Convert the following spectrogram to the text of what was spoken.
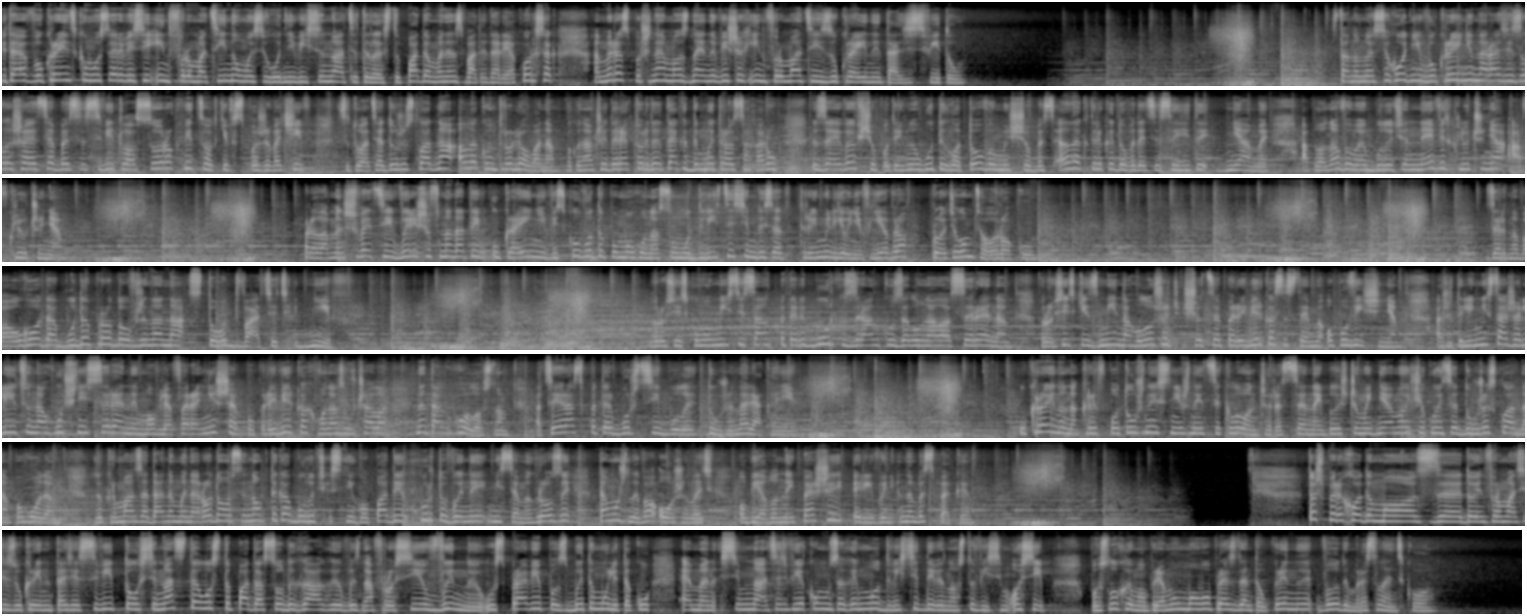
Вітаю в українському сервісі інформаційному. Сьогодні 18 листопада. Мене звати Дар'я Корсак. А ми розпочнемо з найновіших інформацій з України та зі світу. Станом на сьогодні в Україні наразі залишається без світла 40% споживачів. Ситуація дуже складна, але контрольована. Виконавчий директор ДТЕК Дмитро Сахарук заявив, що потрібно бути готовими, що без електрики доведеться сидіти днями, а плановими будуть не відключення, а включення. Парламент Швеції вирішив надати Україні військову допомогу на суму 273 мільйонів євро протягом цього року. Зернова угода буде продовжена на 120 днів. В російському місті Санкт-Петербург зранку залунала сирена. Російські змі наголошують, що це перевірка системи оповіщення. А жителі міста жаліються на гучність сирени. Мовляв, раніше по перевірках вона звучала не так голосно. А цей раз петербуржці були дуже налякані. Україну накрив потужний сніжний циклон. Через це найближчими днями очікується дуже складна погода. Зокрема, за даними народного синоптика, будуть снігопади, хуртовини, місцями грози та можлива ожеледь. Об'явлений перший рівень небезпеки. Тож переходимо з до інформації з України та зі світу. 17 листопада суд Гаги визнав Росію винною у справі по збитому літаку МН-17, в якому загинуло 298 осіб. Послухаємо пряму мову президента України Володимира Зеленського.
